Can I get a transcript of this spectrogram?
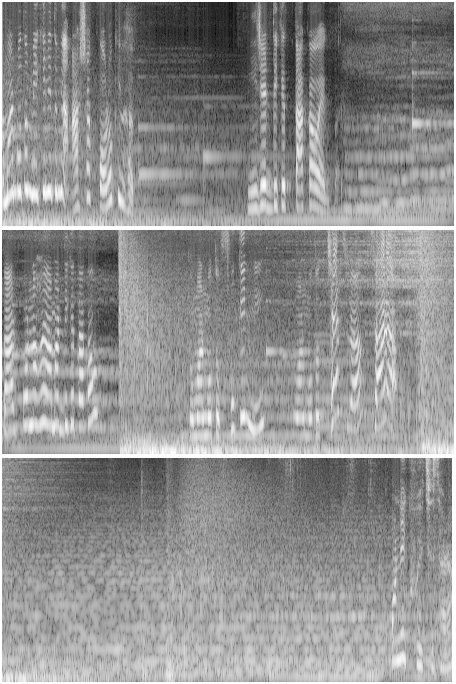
আমার মতো মেয়েকে নিয়ে তুমি আশা করো কীভাবে? নিজের দিকে তাকাও একবার। তারপর না হয় আমার দিকে তাকাও। তোমার মতো ফকিরনি তোমার মতো ছেচরা সারা। অনেক হয়েছে সারা।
